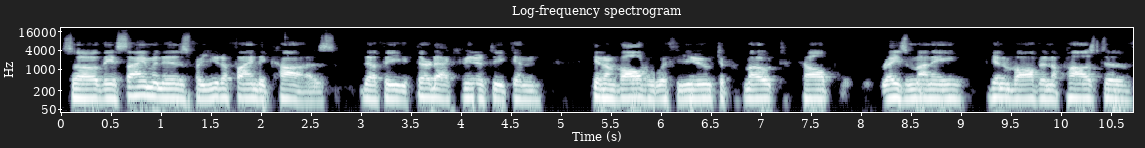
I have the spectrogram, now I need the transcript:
So the assignment is for you to find a cause that the Third Act community can get involved with you to promote, help, raise money, get involved in a positive,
